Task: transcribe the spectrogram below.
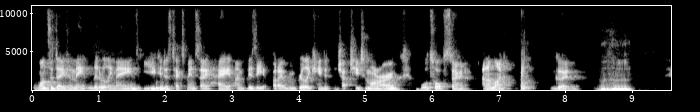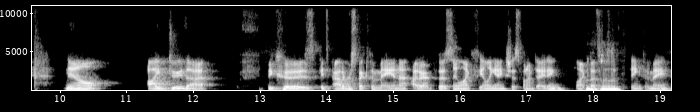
once a day for me literally means you can just text me and say, Hey, I'm busy, but I'm really keen to chat to you tomorrow. We'll talk soon. And I'm like, Good. Mhm. Now, I do that because it's out of respect for me and that I don't personally like feeling anxious when I'm dating. Like, that's just a thing for me.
